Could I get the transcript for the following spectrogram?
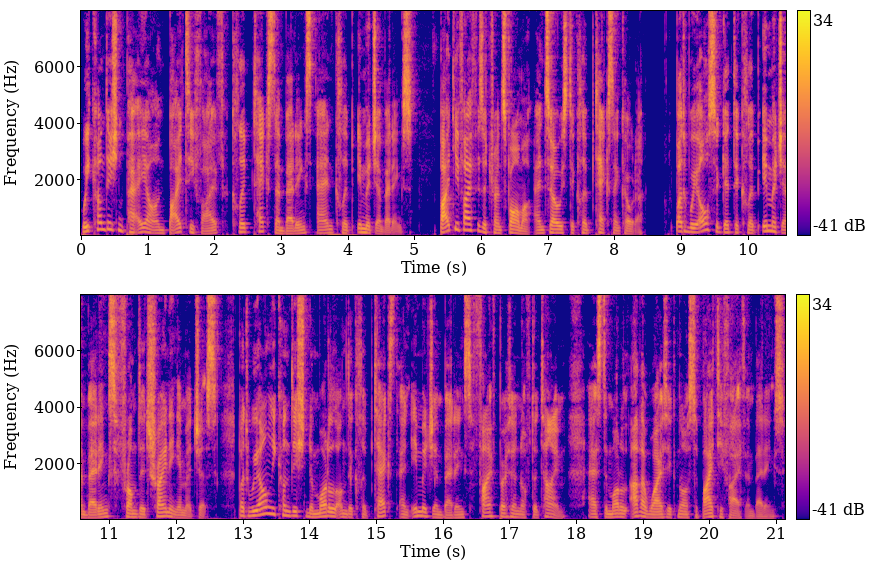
We condition Paella on ByT5 clip text embeddings and clip image embeddings. ByT5 is a transformer and so is the clip text encoder. But we also get the clip image embeddings from the training images. But we only condition the model on the clip text and image embeddings 5% of the time, as the model otherwise ignores the ByT5 embeddings.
